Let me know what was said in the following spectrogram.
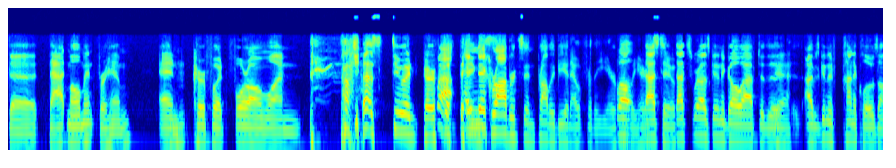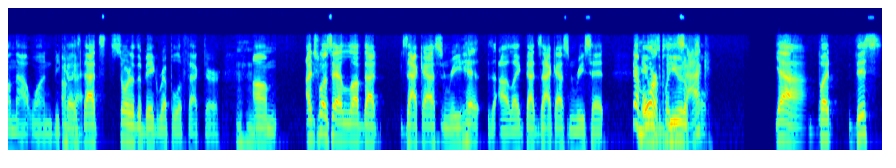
the that moment for him and Mm-hmm. Kerfoot four on one, just doing Kerfoot Well, things. and Nick Robertson probably being out for the year well, probably that's too. that's where I was going to go after the. Yeah. I was going to kind of close on that one because Okay. that's sort of the big ripple effector. Mhm. Um, I just want to say I love that Zach Aston Reese hit, uh, like that Zach Aston Reese hit. Yeah, more, please, beautiful. Zach. Yeah, but this,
